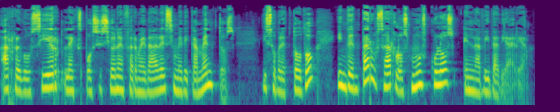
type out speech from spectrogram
a reducir la exposición a enfermedades y medicamentos y, sobre todo, intentar usar los músculos en la vida diaria.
